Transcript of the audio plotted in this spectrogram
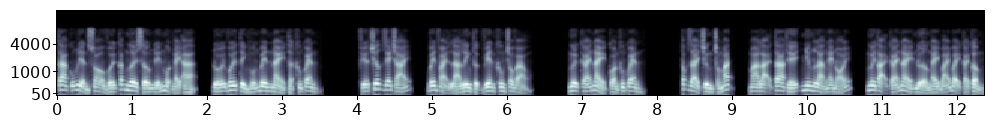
ta cũng liền so với các ngươi sớm đến một ngày à đối với tình huống bên này thật không quen. Phía trước rẽ trái, bên phải là linh thực viên không cho vào. Người cái này còn không quen. Tóc dài chừng trong mắt, mà lại ta thế nhưng là nghe nói, ngươi tại cái này nửa ngày bãi bảy cái cầm,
